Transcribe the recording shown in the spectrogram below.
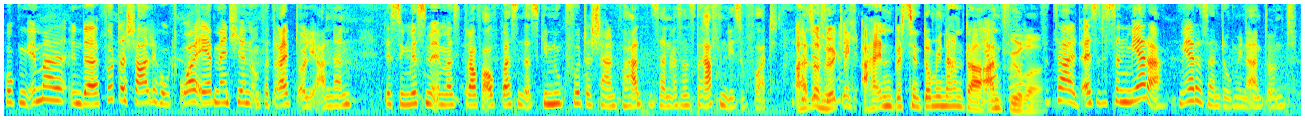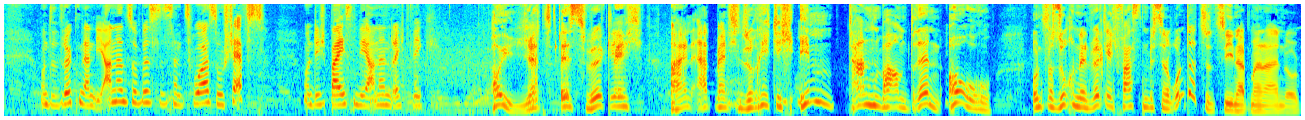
hocken immer in der Futterschale, hockt ein Erdmännchen und vertreibt alle anderen. Deswegen müssen wir immer darauf aufpassen, dass genug Futterschalen vorhanden sind, weil sonst raffen die sofort. Also wirklich ein bisschen dominanter ja, Anführer. Total. Also das sind mehrere. Mehrere sind dominant und unterdrücken dann die anderen so ein bisschen. Das sind zwei so Chefs und die speisen die anderen recht weg. Hui, jetzt ist wirklich ein Erdmännchen so richtig im Tannenbaum drin. Oh, und versuchen den wirklich fast ein bisschen runterzuziehen, hat mein Eindruck.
